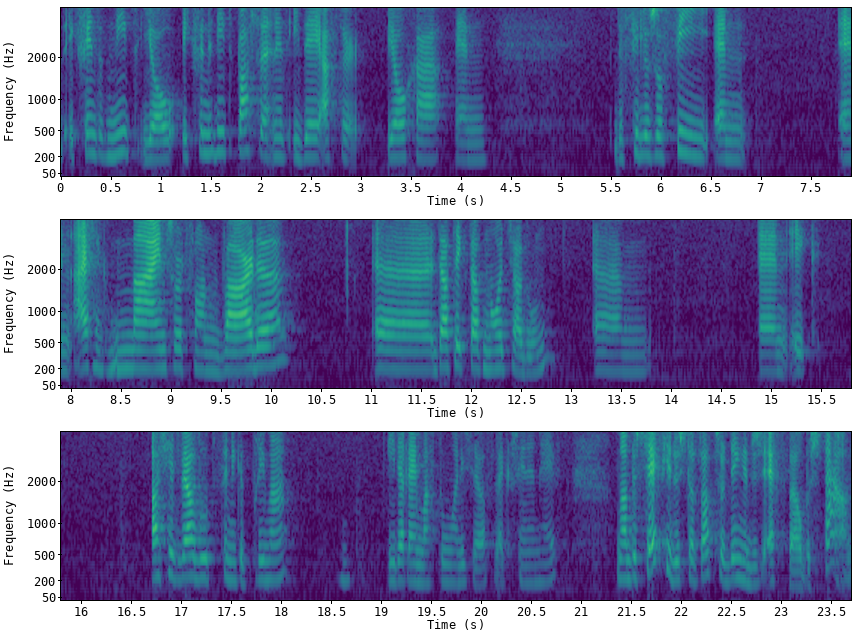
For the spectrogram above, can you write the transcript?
ik vind het niet, yo, ik vind het niet passen in het idee achter yoga en de filosofie en, en eigenlijk mijn soort van waarde, uh, dat ik dat nooit zou doen. Um, en ik, als je het wel doet, vind ik het prima. Iedereen mag doen waar hij zelf lekker zin in heeft. Maar besef je dus dat dat soort dingen dus echt wel bestaan.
